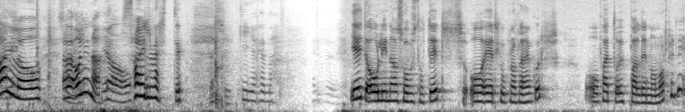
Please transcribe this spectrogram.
Halló, er það Ólína? Já. Sælvertu. Gíja hérna. Ég heiti Ólína Sofustóttir og er hjúkrafræðingur og fætt og uppalinn á Norrfyrði.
